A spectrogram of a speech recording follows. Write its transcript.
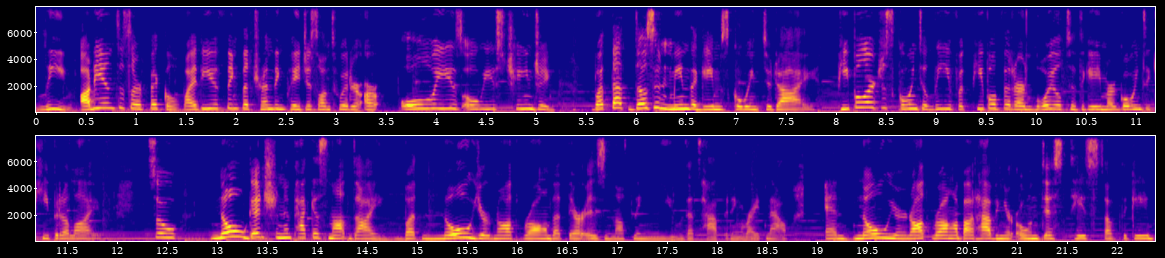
leave. Audiences are fickle. Why do you think the trending pages on Twitter are always, always changing? But that doesn't mean the game's going to die. People are just going to leave, but people that are loyal to the game are going to keep it alive. So no, Genshin Impact is not dying, but no, you're not wrong that there is nothing new that's happening right now. And no, you're not wrong about having your own distaste of the game.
